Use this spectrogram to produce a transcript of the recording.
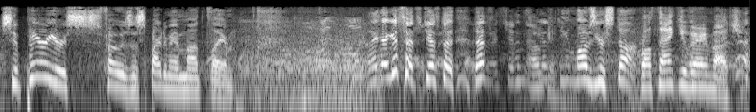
Superior Foes of Spider-Man Monthly. I guess that's just a that's, that's just- Okay. he loves your stuff. Well, thank you very much.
